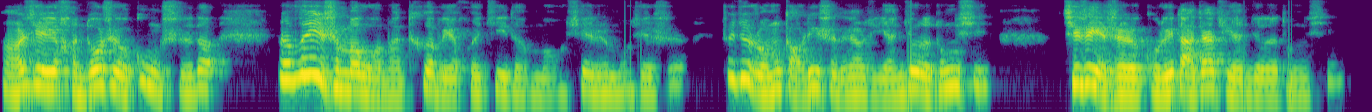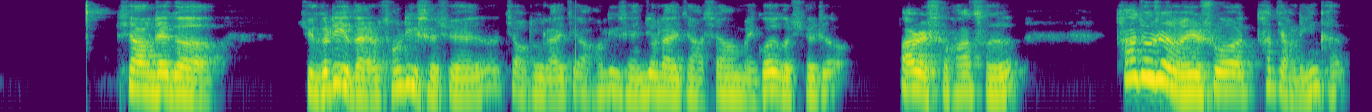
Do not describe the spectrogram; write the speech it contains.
而且有很多是有共识的。那为什么我们特别会记得某些人、某些事？这就是我们搞历史的要去研究的东西。其实也是鼓励大家去研究的东西。像这个，举个例子，从历史学角度来讲和历史研究来讲，像美国有个学者。巴瑞史华茨，他就认为说，他讲林肯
